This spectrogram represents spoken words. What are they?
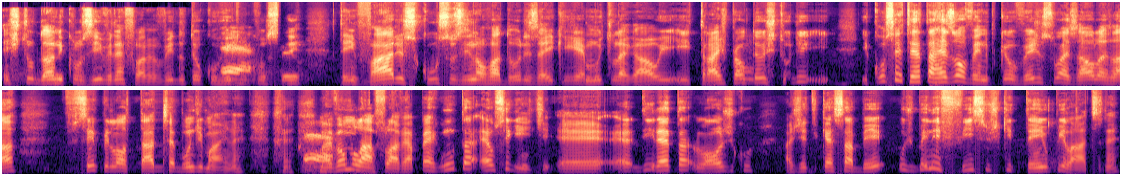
estudando, inclusive, né, Flávio? Eu vi do teu currículo é. que você tem vários cursos inovadores aí que é muito legal e, e traz para o teu estudo e, e com certeza está resolvendo, porque eu vejo suas aulas lá sempre lotadas, isso é bom demais, né? É. Mas vamos lá, Flávia. A pergunta é o seguinte: é, é direta, lógico, a gente quer saber os benefícios que tem o Pilates, né?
